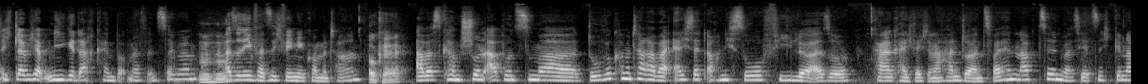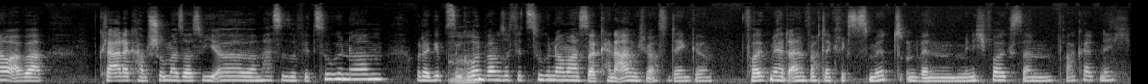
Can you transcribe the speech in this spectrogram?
Ich glaube, ich habe nie gedacht, keinen Bock mehr auf Instagram. Mhm. Also jedenfalls nicht wegen den Kommentaren. Okay. Aber es kam schon ab und zu mal doofe Kommentare, aber ehrlich gesagt auch nicht so viele. Also kann, kann ich vielleicht an der Hand oder an zwei Händen abzählen, weiß ich jetzt nicht genau, aber klar, da kam schon mal sowas wie, äh, warum hast du so viel zugenommen? Oder gibt es einen Grund, warum du so viel zugenommen hast? Oder keine Ahnung, wo ich mir auch so denke, folg mir halt einfach, dann kriegst du es mit und wenn du mir nicht folgst, dann frag halt nicht.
